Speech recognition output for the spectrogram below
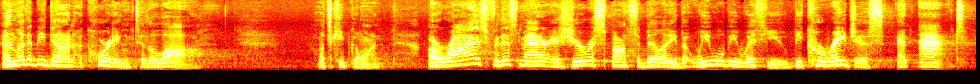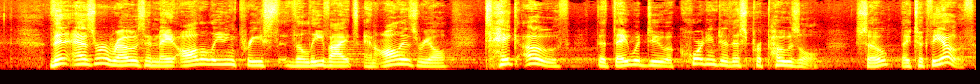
and let it be done according to the law. Let's keep going. Arise, for this matter is your responsibility, but we will be with you. Be courageous and act. Then Ezra rose and made all the leading priests, the Levites, and all Israel take oath that they would do according to this proposal. So they took the oath.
